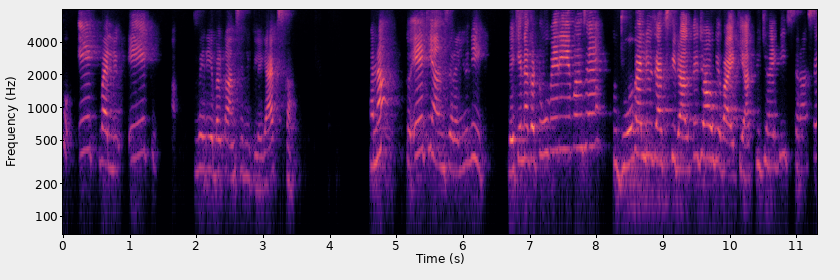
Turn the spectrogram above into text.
तो एक वैल्यू एक वेरिएबल का आंसर निकलेगा x का है ना तो एक ही आंसर है यूनिक लेकिन अगर टू वेरिएबल्स हैं तो जो वैल्यूज़ एक्स की डालते जाओगे वाई की आती जाएगी। इस तरह से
